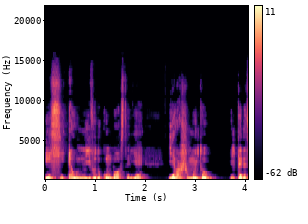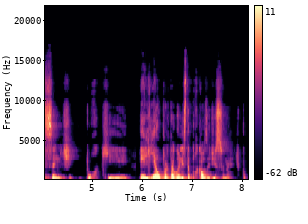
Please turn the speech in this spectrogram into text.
Esse é o nível do quão bosta ele é. E eu acho muito interessante porque ele é o protagonista por causa disso, né? Tipo,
